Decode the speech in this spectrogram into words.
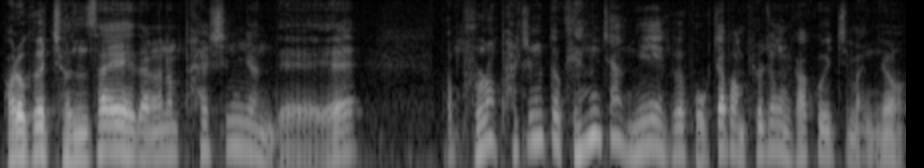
바로 그 전사에 해당하는 80년대에 물론 80년대 굉장히 그 복잡한 표정을 갖고 있지만요.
